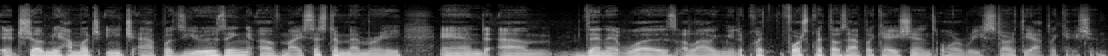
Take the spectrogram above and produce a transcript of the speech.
it showed me how much each app was using of my system memory and um, then it was allowing me to quit force quit those applications or restart the application.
